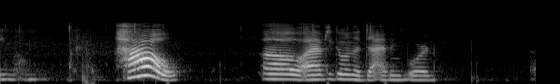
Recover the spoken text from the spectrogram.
emo. How? Oh, I have to go on the diving board. Oh.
